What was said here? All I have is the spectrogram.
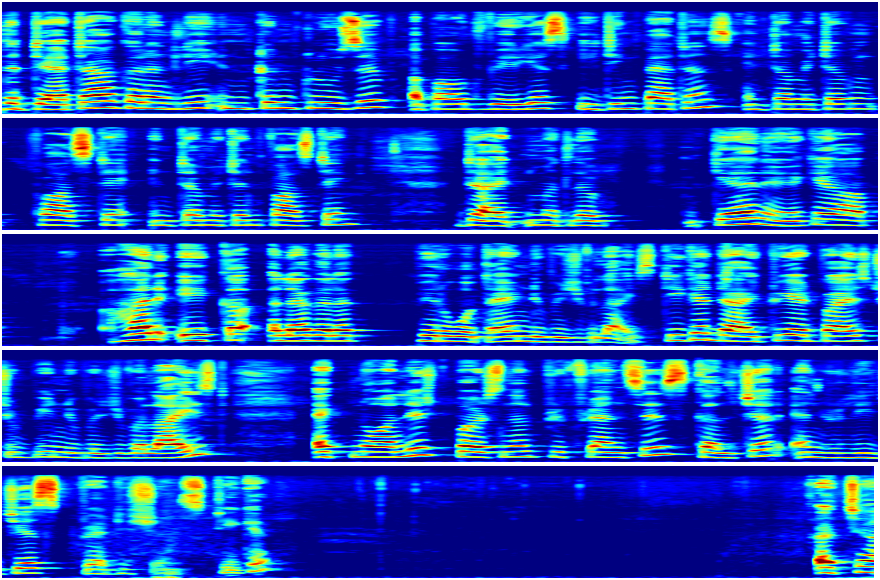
the data currently inconclusive about various eating patterns intermediate fasting intermediate fasting diet मतलब कह रहे हैं कि आप हर एक का अलग अलग फिर होता है इंडिविजुअलाइज ठीक है? Dietary advice should be individualize acknowledge personal preferences culture and religious traditions ठीक है? अच्छा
